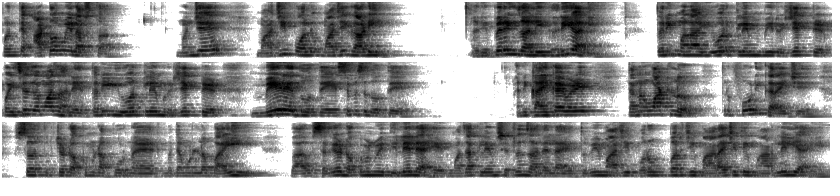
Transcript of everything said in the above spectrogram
पण ते ऑटो मेल असतात. म्हणजे माझी पॉलि माझी गाडी रिपेरिंग झाली घरी आली तरी मला युअर क्लेम बी रिजेक्टेड. पैसे जमा झाले तरी युअर क्लेम रिजेक्टेड. मेल येत होते एस एम एस येत होते. आणि काही काही वेळे त्यांना वाटलं तर फोनही करायचे. सर तुमचे डॉक्युमेंट अपूर्ण आहेत. मग त्या म्हटलं बाई बा सगळे डॉक्युमेंट मी दिलेले आहेत माझा क्लेम सेटल झालेला आहे तुम्ही माझी बरोबर जी मारायची ती मारलेली आहे.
